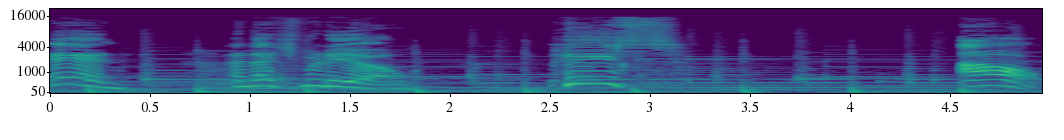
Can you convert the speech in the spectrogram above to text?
in the next video. Peace out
